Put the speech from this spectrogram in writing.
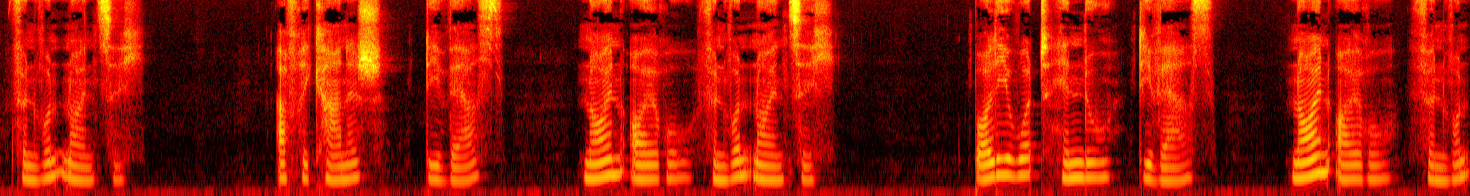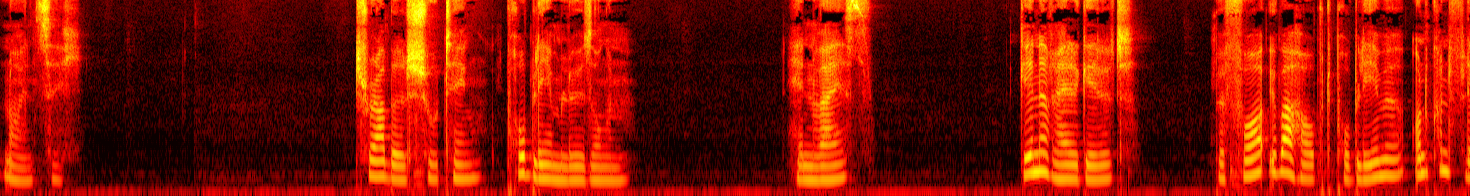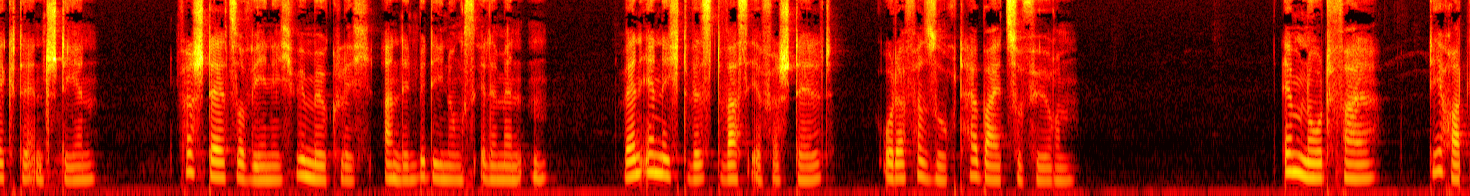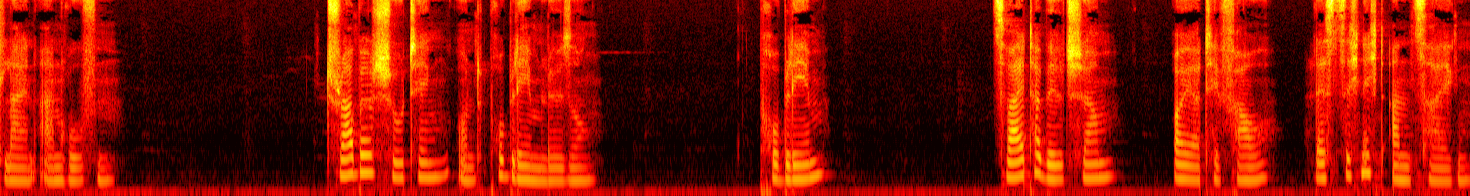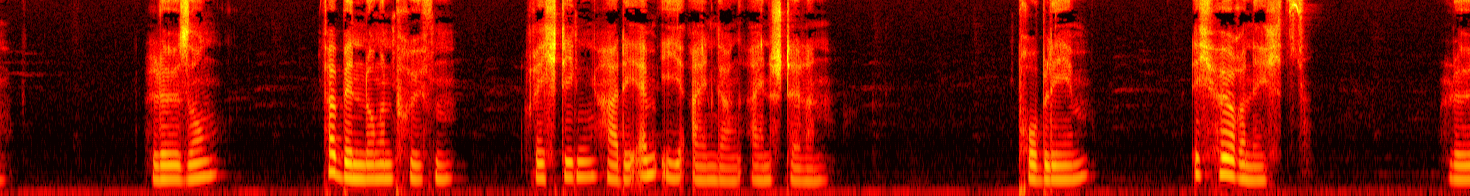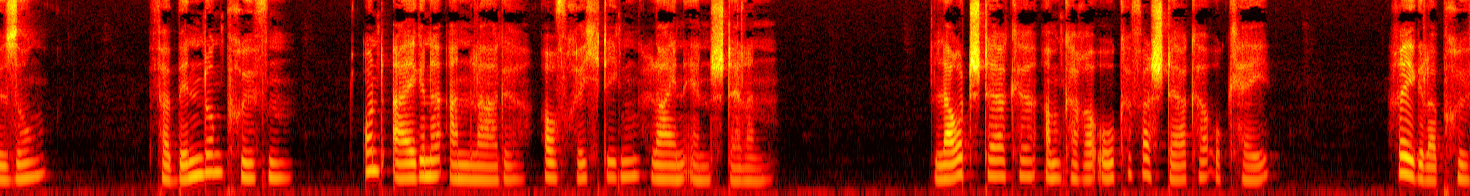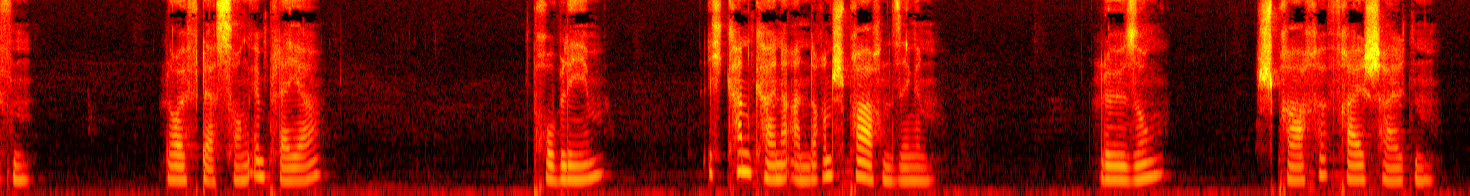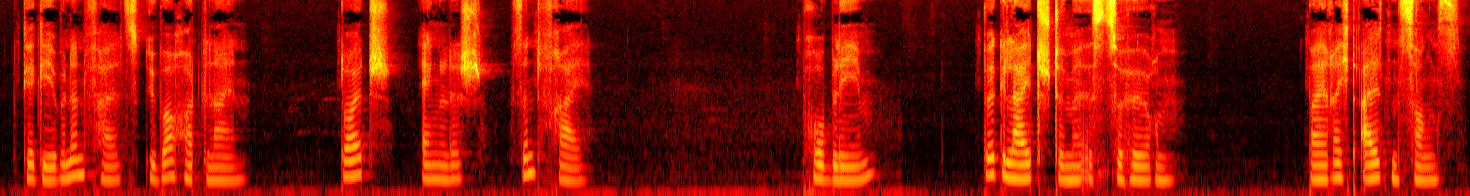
Afrikanisch divers 9,95 Euro. Bollywood Hindu divers 9,95 Euro. Troubleshooting Problemlösungen. Hinweis. Generell gilt, bevor überhaupt Probleme und Konflikte entstehen, verstellt so wenig wie möglich an den Bedienungselementen, wenn ihr nicht wisst, was ihr verstellt oder versucht herbeizuführen. Im Notfall die Hotline anrufen. Troubleshooting und Problemlösung. Problem Zweiter Bildschirm, euer TV lässt sich nicht anzeigen. Lösung Verbindungen prüfen, richtigen HDMI-Eingang einstellen. Problem Ich höre nichts. Lösung Verbindung prüfen und eigene Anlage auf richtigen Line-In stellen. Lautstärke am Karaoke-Verstärker OK. Regler prüfen. Läuft der Song im Player? Problem Ich kann keine anderen Sprachen singen. Lösung Sprache freischalten gegebenenfalls über Hotline. Deutsch, Englisch sind frei. Problem Begleitstimme ist zu hören. Bei recht alten Songs.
